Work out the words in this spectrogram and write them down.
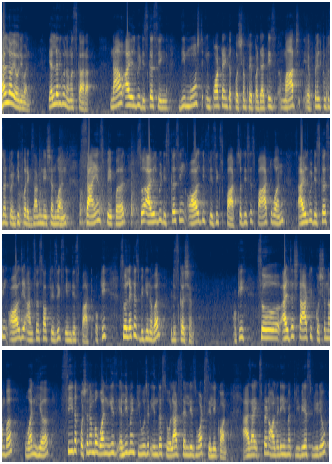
Hello everyone, ಎಲ್ಲರಿಗೂ ನಮಸ್ಕಾರ Now I will be discussing the most important question paper that is March April 2024 examination 1 science paper. So I will be discussing all the physics part. So this is part 1. I will be discussing all the answers of physics in this part. Okay. So let us begin our discussion. Okay, so I'll just start with question number one here. See the question number one is element used in the solar cell is what silicon. As I explained already in my previous video,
